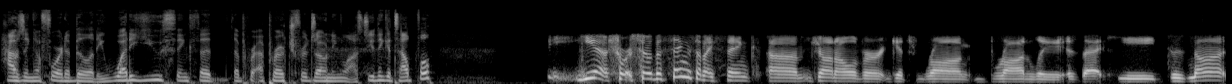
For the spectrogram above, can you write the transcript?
housing affordability. What do you think that the pr- approach for zoning laws? Do you think it's helpful? Yeah, sure. So the things that I think um, John Oliver gets wrong broadly is that he does not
